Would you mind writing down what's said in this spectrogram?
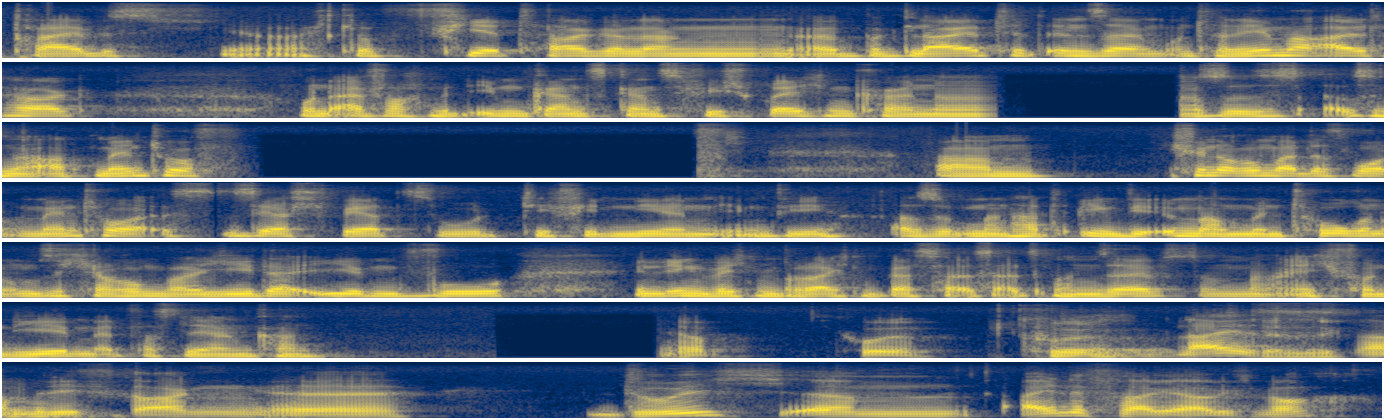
drei bis, ja, ich glaube, vier Tage lang äh, begleitet in seinem Unternehmeralltag und einfach mit ihm ganz, ganz viel sprechen können. Also es ist also eine Art Mentor. Ähm, ich finde auch immer, das Wort Mentor ist sehr schwer zu definieren irgendwie. Also man hat irgendwie immer Mentoren um sich herum, weil jeder irgendwo in irgendwelchen Bereichen besser ist als man selbst und man eigentlich von jedem etwas lernen kann. Ja, cool. Cool. Nice. Dann haben wir die Fragen äh, durch. Ähm, eine Frage habe ich noch.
